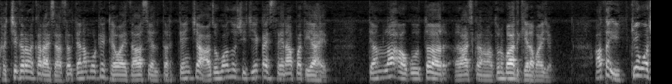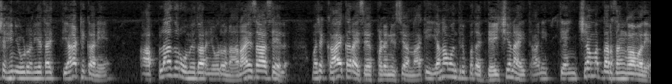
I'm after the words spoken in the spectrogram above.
खच्चीकरण करायचं असेल त्यांना मोठे ठेवायचं असेल तर त्यांच्या आजूबाजूचे जे काही सेनापती आहेत त्यांना अगोदर राजकारणातून बाद केला पाहिजे. आता इतके वर्ष हे निवडून येत आहेत त्या ठिकाणी आपला जर उमेदवार निवडून आणायचा असेल म्हणजे काय करायचं आहे फडणवीस यांना की यांना मंत्रिपद द्यायची नाहीत आणि त्यांच्या मतदारसंघामध्ये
